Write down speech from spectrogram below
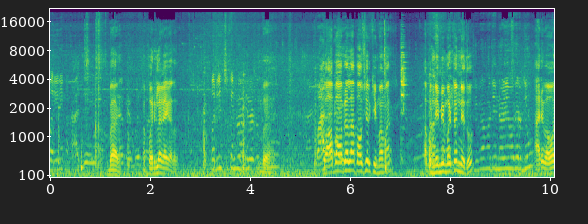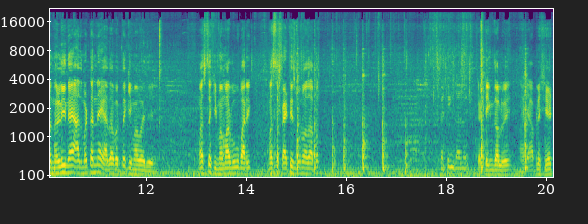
परी नाही खात. बर. परीला काय करत परी चिकन बर. बाबा आपल्याला पावशेर किमा मार. आपण नेहमी मटन नेतो. नळी वगैरे देऊ? अरे बाबा नळी नाही आज मटन नाही आता फक्त किमा पाहिजे. मस्त किमा मार बघू बारीक. मस्त पॅटीस बनवू आता आपण. कटिंग चालू आहे. कटिंग चालू आहे. हे आपले शेट.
